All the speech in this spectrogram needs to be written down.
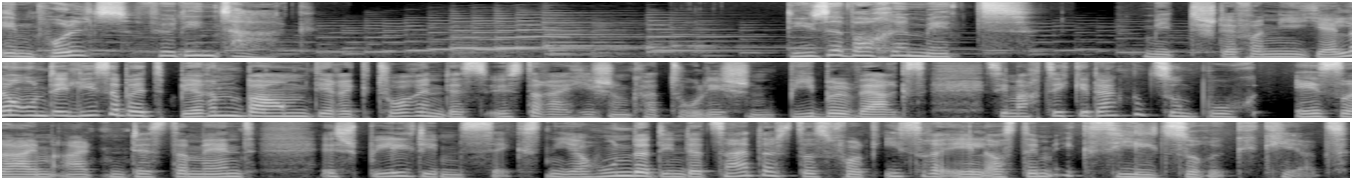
Impuls für den Tag. Diese Woche mit mit Stefanie Jeller und Elisabeth Birnbaum, Direktorin des österreichischen katholischen Bibelwerks. Sie macht sich Gedanken zum Buch Esra im Alten Testament. Es spielt im 6. Jahrhundert in der Zeit, als das Volk Israel aus dem Exil zurückkehrt.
